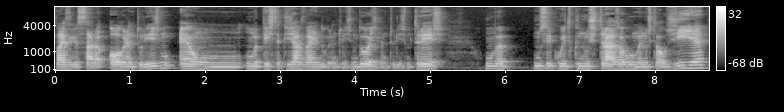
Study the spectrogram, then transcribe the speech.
vai regressar ao Gran Turismo. É um, uma pista que já vem do Gran Turismo 2, Gran Turismo 3, uma, um circuito que nos traz alguma nostalgia.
